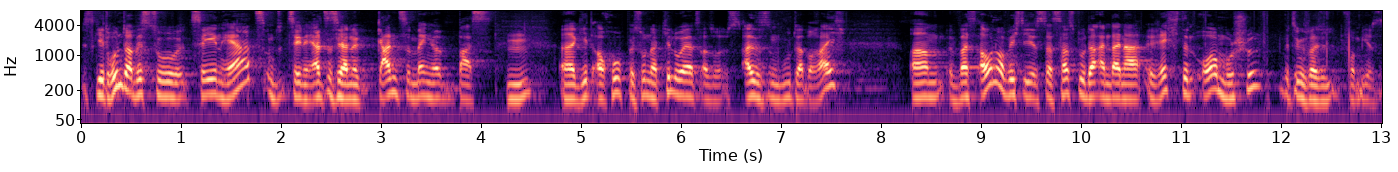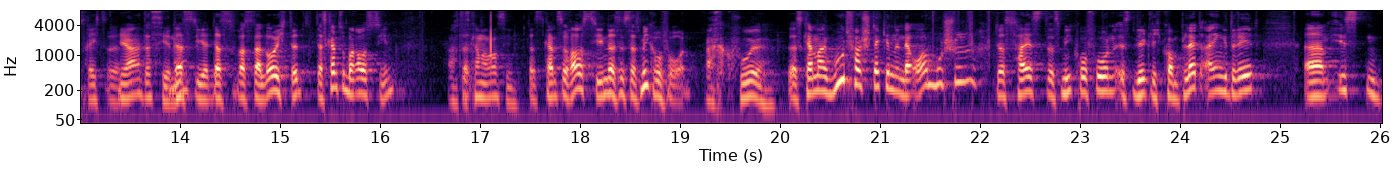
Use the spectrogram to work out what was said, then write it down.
es geht runter bis zu 10 Hertz. Und 10 Hertz ist ja eine ganze Menge Bass. Mhm. Äh, geht auch hoch bis 100 Kilohertz, also ist alles ein guter Bereich. Ähm, was auch noch wichtig ist, das hast du da an deiner rechten Ohrmuschel, beziehungsweise von mir ist es rechts, äh, Ja, das hier, ne? das, hier, das, was da leuchtet, das kannst du mal rausziehen. Ach, das kann man rausziehen. Das kannst du rausziehen, das ist das Mikrofon. Ach, cool. Das kann man gut verstecken in der Ohrmuschel. Das heißt, das Mikrofon ist wirklich komplett eingedreht. Ähm, ist ein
